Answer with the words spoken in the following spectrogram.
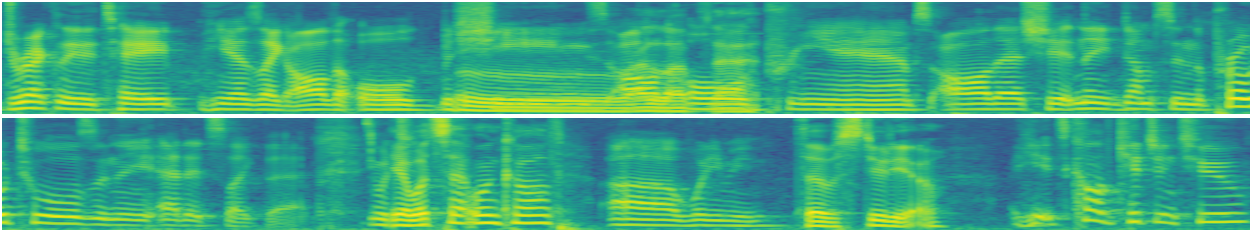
directly to tape. He has like all the old machines, Ooh, all the old that. preamps, all that shit, and then he dumps in the Pro Tools and then he edits like that. Yeah. What's that one called? uh, what do you mean? The studio. It's called Kitchen Two.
